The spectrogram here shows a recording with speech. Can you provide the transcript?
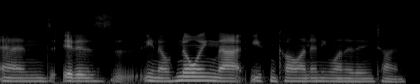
And it is, you know, knowing that you can call on anyone at any time.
